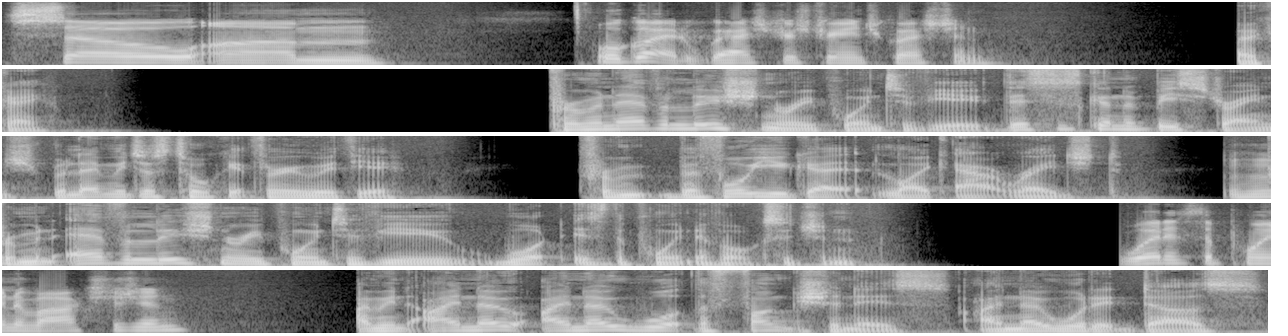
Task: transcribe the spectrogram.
So, um, well, go ahead. Ask your strange question. Okay. From an evolutionary point of view, this is going to be strange, but let me just talk it through with you. From before you get like outraged. Mhm. From an evolutionary point of view, what is the point of oxygen? What is the point of oxygen? I mean, I know I know what the function is. I know what it does,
